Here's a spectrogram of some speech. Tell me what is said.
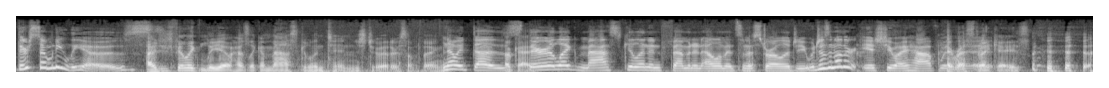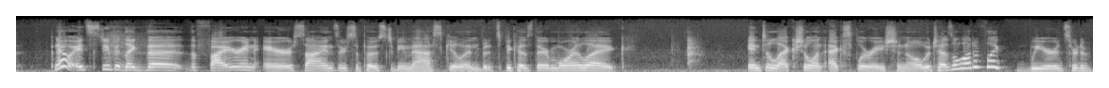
There's so many Leos. I just feel like Leo has like a masculine tinge to it or something. no, it does. Okay. There are like masculine and feminine elements in astrology, which is another issue I have with I rest it. my case. No, it's stupid. Like the the fire and air signs are supposed to be masculine, but it's because they're more like intellectual and explorational, which has a lot of like weird sort of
